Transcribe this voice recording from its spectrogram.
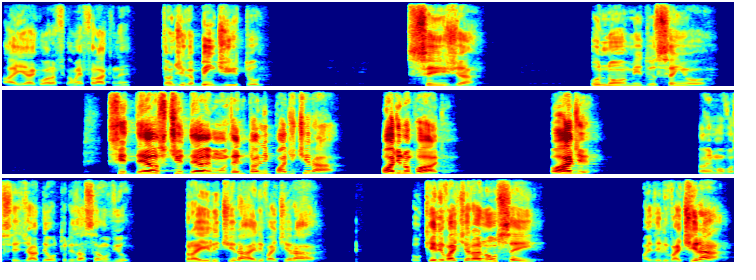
Aí agora fica mais fraco, né? Então diga: Bendito seja o nome do Senhor. Se Deus te deu, irmãos, então ele pode tirar. Pode ou não pode? Pode? Então, irmão, você já deu autorização, viu? Para ele tirar, ele vai tirar. O que ele vai tirar, não sei. Mas ele vai tirar.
